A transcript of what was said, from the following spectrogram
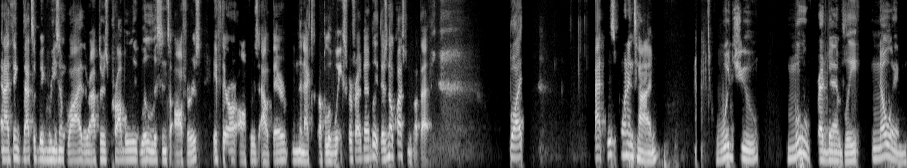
And I think that's a big reason why the Raptors probably will listen to offers if there are offers out there in the next couple of weeks for Fred VanVleet. There's no question about that. But at this point in time, would you move Fred VanVleet knowing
